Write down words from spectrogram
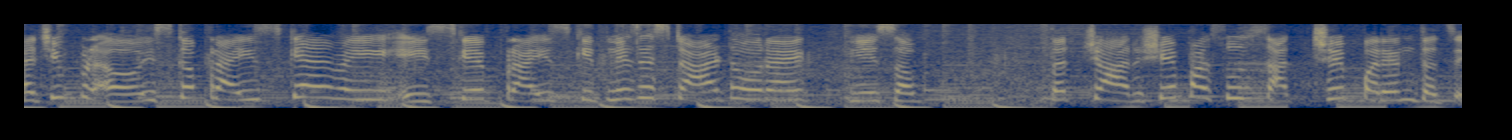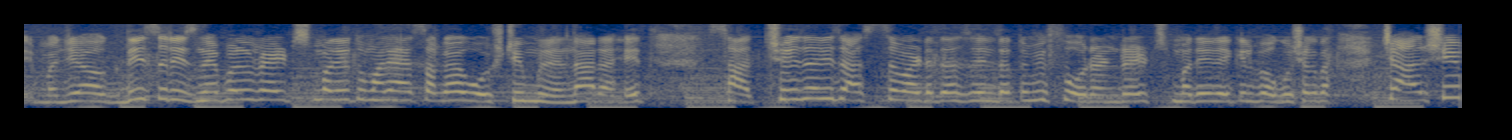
अच्छी प्र- uh, इसका प्राइस क्या है भाई? इसके प्राइस कितने से स्टार्ट हो रहा है ये सब? तर चारशेपासून सातशेपर्यंतचे म्हणजे अगदीच रिझनेबल रेट्समध्ये तुम्हाला या सगळ्या गोष्टी मिळणार आहेत. सातशे जरी जास्त वाटत असेल तर तुम्ही फोर हंड्रेड्समध्ये देखील बघू शकता. चारशे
